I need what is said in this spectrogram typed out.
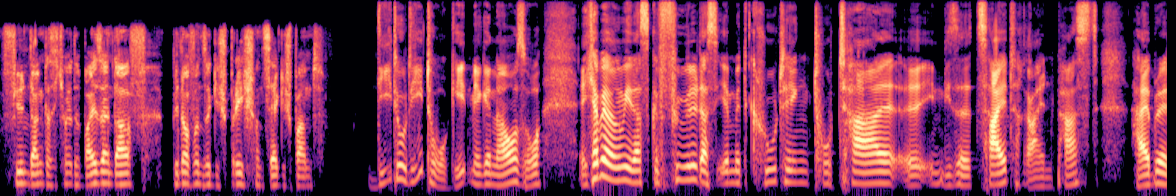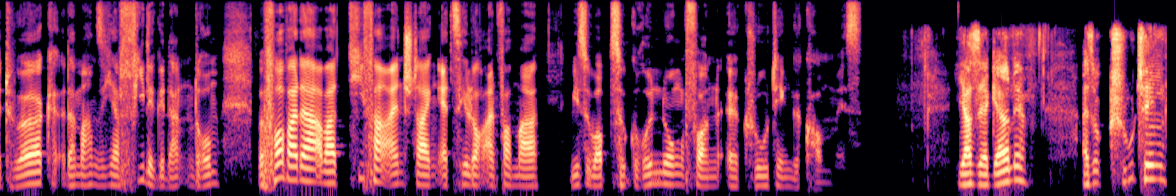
vielen Dank, dass ich heute dabei sein darf. Bin auf unser Gespräch schon sehr gespannt. Dito Dito, geht mir genauso. Ich habe ja irgendwie das Gefühl, dass ihr mit Recruiting total äh, in diese Zeit reinpasst. Hybrid Work, da machen sich ja viele Gedanken drum. Bevor wir da aber tiefer einsteigen, erzähl doch einfach mal, wie es überhaupt zur Gründung von äh, Recruiting gekommen ist. Ja, sehr gerne. Also Recruiting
